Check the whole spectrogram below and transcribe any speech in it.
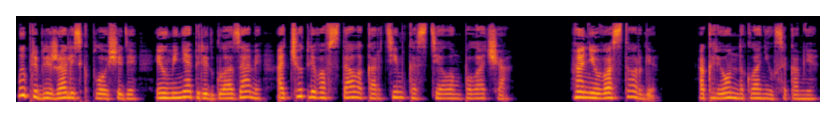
Мы приближались к площади, и у меня перед глазами отчетливо встала картинка с телом палача. Они в восторге. Акарион наклонился ко мне.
